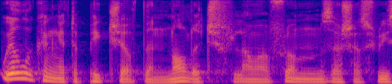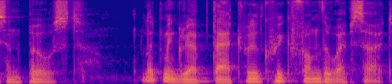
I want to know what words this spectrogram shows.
we're looking at a picture of the knowledge flower from Sascha's recent post. Let me grab that real quick from the website.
